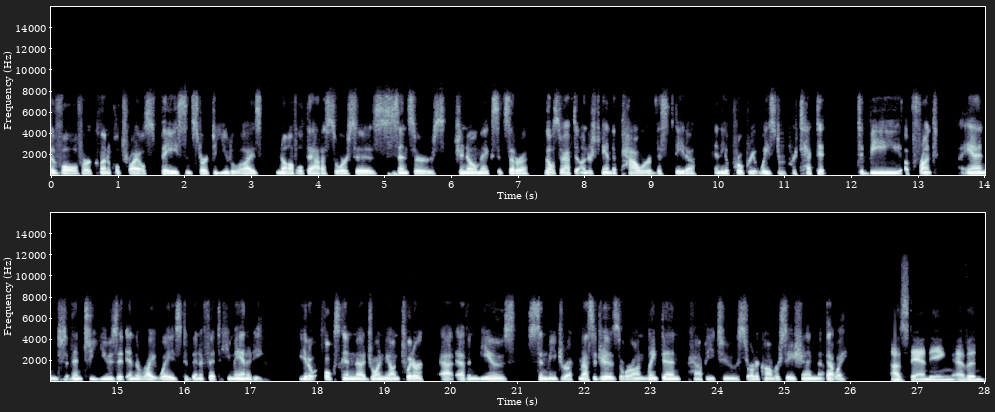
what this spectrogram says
evolve our clinical trial space and start to utilize novel data sources, sensors, genomics, et cetera. We also have to understand the power of this data and the appropriate ways to protect it, to be upfront, and then to use it in the right ways to benefit humanity. You know, folks can uh, join me on Twitter at Evan Muse, send me direct messages or on LinkedIn. Happy to start a conversation that way. Outstanding, Evan.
